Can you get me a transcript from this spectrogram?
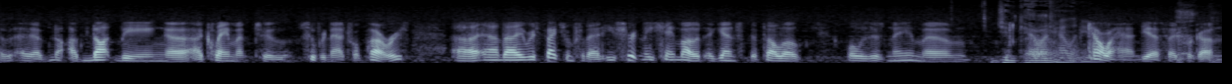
of, of, not, of not being uh, a claimant to supernatural powers. Uh, and I respect him for that. He certainly came out against the fellow, what was his name? Um, Jim Callahan. Callahan. Callahan, yes, I'd forgotten.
